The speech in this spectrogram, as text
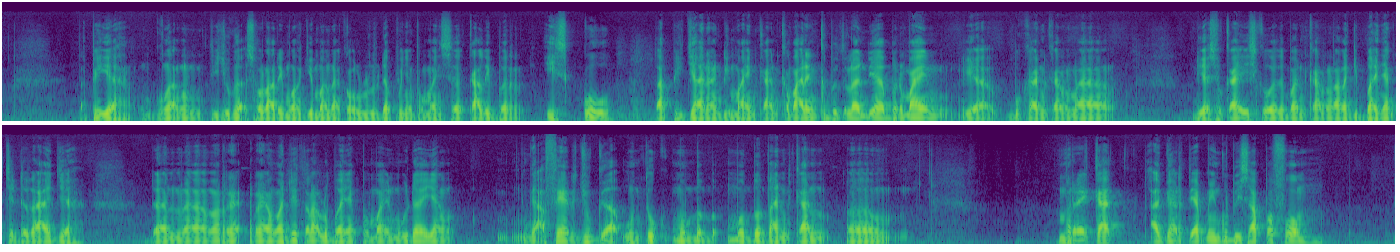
Tapi ya, gue nggak ngerti juga Solari mau gimana kalau lu udah punya pemain sekaliber Isco tapi jarang dimainkan. Kemarin kebetulan dia bermain ya bukan karena dia suka Isco teman karena lagi banyak cedera aja. Dan uh, Real Madrid terlalu banyak pemain muda yang nggak fair juga untuk membe membebankan uh, mereka agar tiap minggu bisa perform.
